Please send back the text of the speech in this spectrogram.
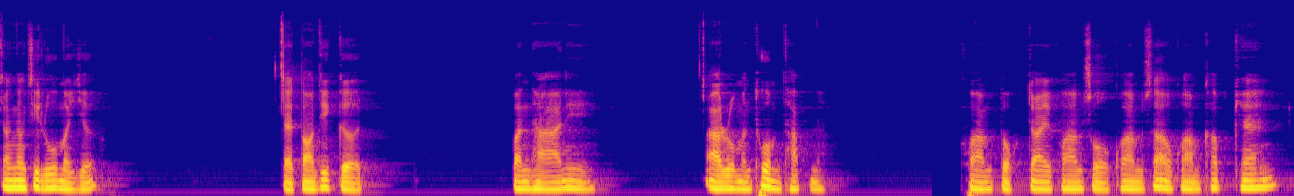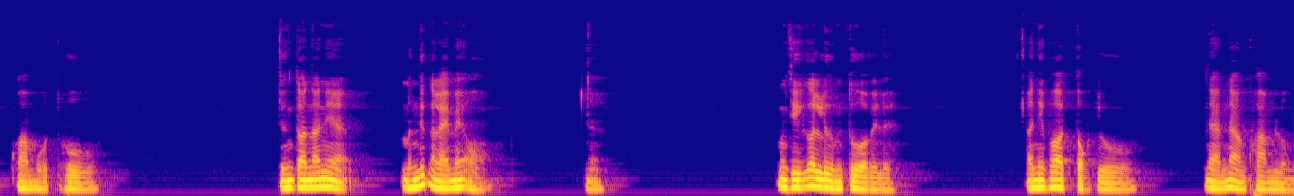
จังทั้งที่รู้มาเยอะ แต่ตอนที่เกิดปัญหานี่ อารมณ์มันท่วมทับนะความตกใจความโศกความเศร้า ความคับแค้น ความหดหู่ถึงตอนนั้นเนี่ยมันนึกอะไรไม่ออกนะบางทีก็ลืมตัวไปเลย อันนี้พ่อตกอยู่ ในอำนาจความหลง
